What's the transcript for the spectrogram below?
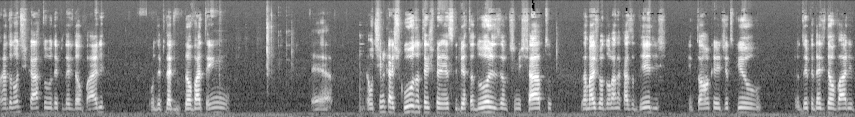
Ainda não descarto o Independente Del Valle. O Independente Del Valle tem. É, é um time cascudo, tem experiência em Libertadores, é um time chato, ainda mais jogador lá na casa deles. Então acredito que o, o Independente Del Valle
